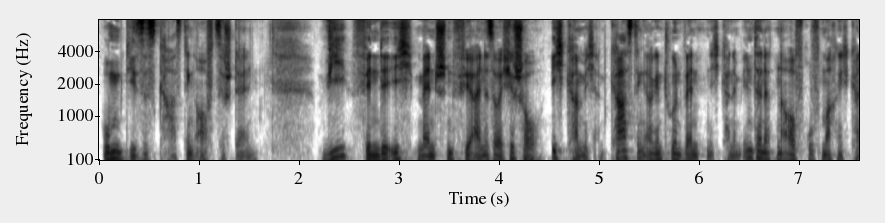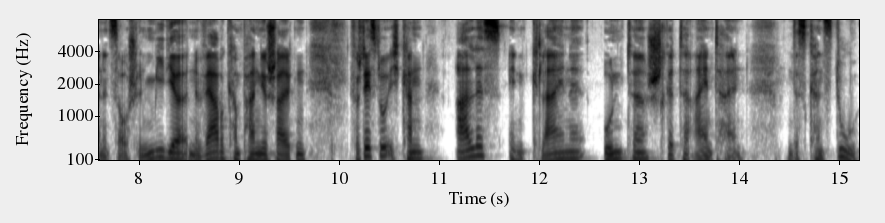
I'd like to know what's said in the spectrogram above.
um dieses Casting aufzustellen. Wie finde ich Menschen für eine solche Show? Ich kann mich an Castingagenturen wenden, ich kann im Internet einen Aufruf machen, ich kann in Social Media eine Werbekampagne schalten. Verstehst du? Ich kann alles in kleine Unterschritte einteilen. Und das kannst du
